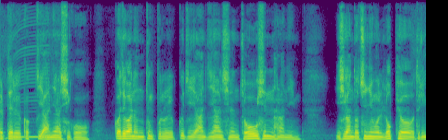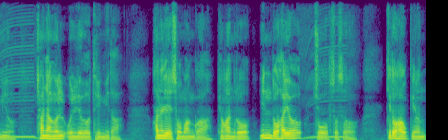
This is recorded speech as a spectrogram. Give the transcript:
갈대를 꺾지 아니하시고 꺼져가는 등불을 끄지 아니하시는 좋으신 하나님 이 시간도 주님을 높여 드리며 찬양을 올려 드립니다. 하늘의 소망과 평안으로 인도하여 주옵소서. 기도하옵기는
